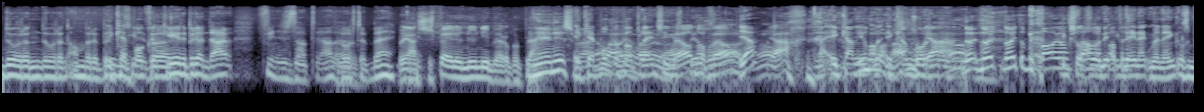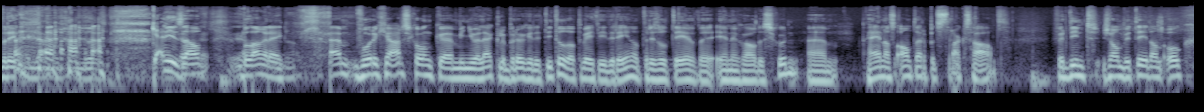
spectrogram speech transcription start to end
door, een, door een andere bril. Ik heb ook, een eh, verkeerde bril. En daar vinden ze dat, ja, dat hoort erbij. Maar ja, ze spelen nu niet meer op een plein. Nee, nee, Ik heb ook op een pleintje Wel, gespeeld. nog wel? Ja? Ja. Maar ik kan, niet op, ik kan zo... Nooit, nooit, nooit op de bal gaan Ik, zal staan, zo, niet- ik denk dat ik mijn enkels breek. Ken jezelf. Belangrijk. Ehm, vorig jaar schonk uh, Mignolet Club Brugge de titel. Dat weet iedereen. Dat resulteerde in een gouden schoen. Ehm, hij als Antwerpen het straks haalt. Verdient Jean Buté dan ook...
